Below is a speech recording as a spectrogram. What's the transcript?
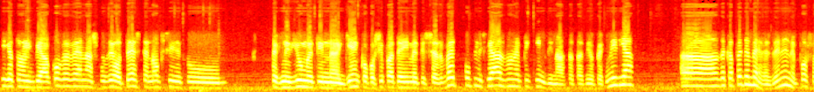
και για τον Ολυμπιακό βέβαια ένα σπουδαίο τεστ εν ώψη του παιχνιδιού με την Γκένκ όπως είπατε ή με τη Σερβέτ που πλησιάζουν επικίνδυνα αυτά τα δύο παιχνίδια. 15 μέρες δεν είναι πόσο...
